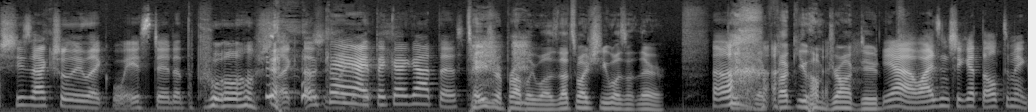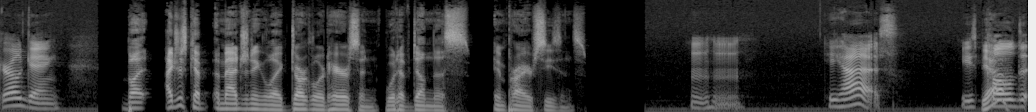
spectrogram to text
she's actually like wasted at the pool. She's like, okay, I think I got this. Tayshia probably was. That's why she wasn't there. She's like, fuck you, I'm drunk, dude. yeah, why doesn't she get the ultimate girl gang? But I just kept imagining like Dark Lord Harrison would have done this in prior seasons. Mm-hmm. He has. He's Yeah. pulled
